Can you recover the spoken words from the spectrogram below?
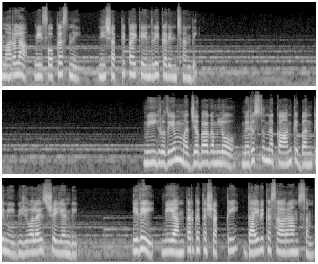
మరలా మీ ఫోకస్ని మీ శక్తిపై కేంద్రీకరించండి. మీ హృదయం మధ్య భాగంలో మెరుస్తున్న కాంతి బంతిని విజువలైజ్ చేయండి. ఇది మీ అంతర్గత శక్తి దైవిక సారాంశం.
